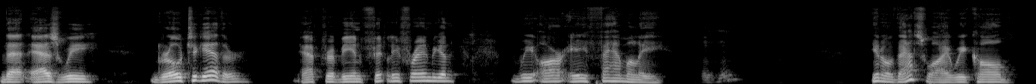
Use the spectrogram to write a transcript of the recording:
that as we grow together, after being fitly framed together, we are a family. Mhm. you know, that's why we call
